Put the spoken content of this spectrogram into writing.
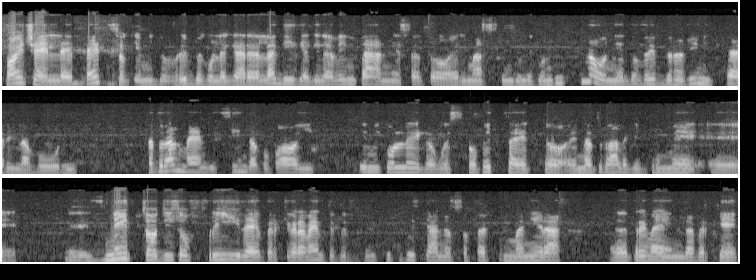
Poi c'è il pezzo che mi dovrebbe collegare alla diga che da 20 anni è, stato, è rimasto in quelle condizioni e dovrebbero riniziare i lavori. Naturalmente il sindaco poi se mi collega questo pezzetto è naturale che per me eh, eh, smetto di soffrire perché veramente per, per, tutti questi anni ho sofferto in maniera eh, tremenda perché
